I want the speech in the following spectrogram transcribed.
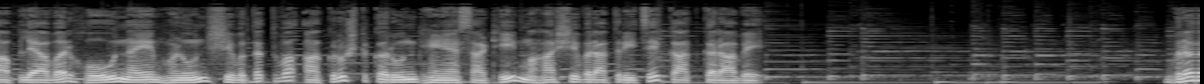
आपल्यावर होऊ नये म्हणून शिवतत्व आकृष्ट करून घेण्यासाठी महाशिवरात्रीचे कात करावे. व्रत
